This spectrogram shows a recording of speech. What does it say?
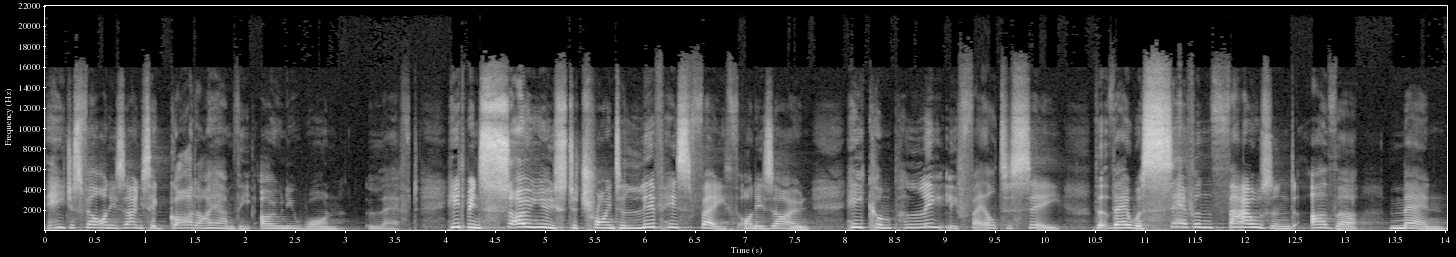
he just felt on his own. He said, God, I am the only one left. He'd been so used to trying to live his faith on his own, he completely failed to see that there were 7,000 other men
